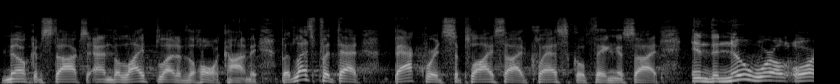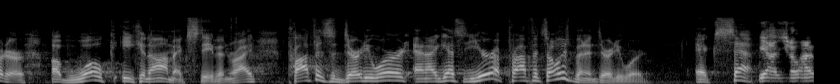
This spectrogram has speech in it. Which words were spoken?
milk of stocks and the lifeblood of the whole economy. But let's put that backwards supply side classical thing aside. In the new world order of woke economics, Stephen, right? Profit's a dirty word, and I guess Europe, profit's always been a dirty word. Except. Yeah, you know, I,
